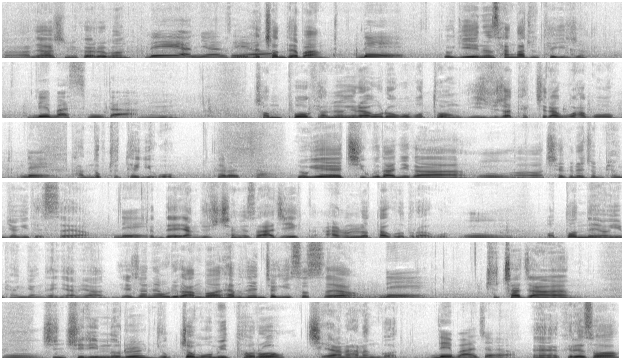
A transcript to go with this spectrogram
아, 안녕하십니까 여러분. 네, 안녕하세요. 해천 대방 네, 여기는 상가 주택이죠. 네 맞습니다. 음. 점포 겸용이라고 그러고 보통 이주자 택지라고 하고 네, 단독 주택이고 그렇죠. 요게 지구 단위가 음. 어, 최근에 좀 변경이 됐어요. 네, 근데 양주시청에서 아직 안 올렸다 그러더라고. 음, 어떤 내용이 변경되냐면 예전에 우리가 한번 해본 적이 있었어요. 네, 주차장 음, 진출 입로를 6.5m로 제한하는 것. 네 맞아요. 예, 그래서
